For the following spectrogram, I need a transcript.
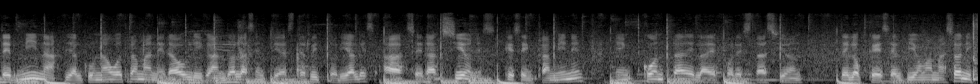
termina de alguna u otra manera obligando a las entidades territoriales a hacer acciones que se encaminen en contra de la deforestación de lo que es el bioma amazónico.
